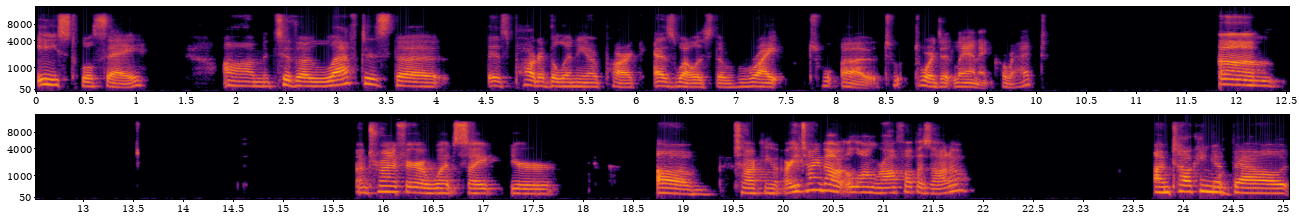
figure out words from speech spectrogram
east, we'll say, um, to the left is the is part of the linear park as well as the right t- uh, t- towards Atlantic, correct? Um. I'm trying to figure out what site you're Um, talking, are you talking about along Ralph Appezzato? I'm talking about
